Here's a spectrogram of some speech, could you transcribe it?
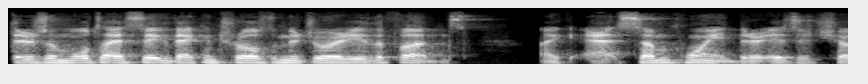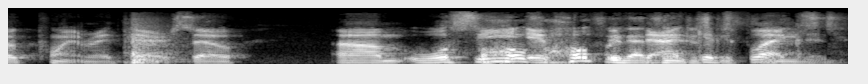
there's a multi sig that controls the majority of the funds. Like, at some point, there is a choke point right there. So, um, we'll see Well, hope- if, hopefully if that that, thing gets gets flexed. deleted.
